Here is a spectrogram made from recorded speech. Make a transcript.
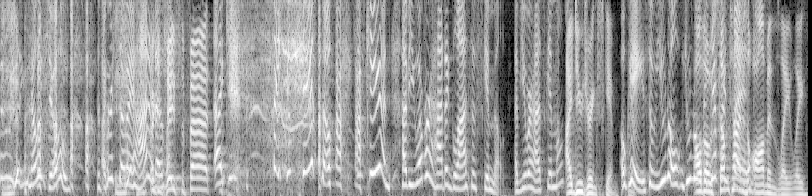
Like no joke. The first time I had it, I, was like, the fat. I can't. you can though. You can. Have you ever had a glass of skim milk? Have you ever had skim milk? I do drink skim. Okay, so you know you know Although the difference sometimes then. almond lately.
